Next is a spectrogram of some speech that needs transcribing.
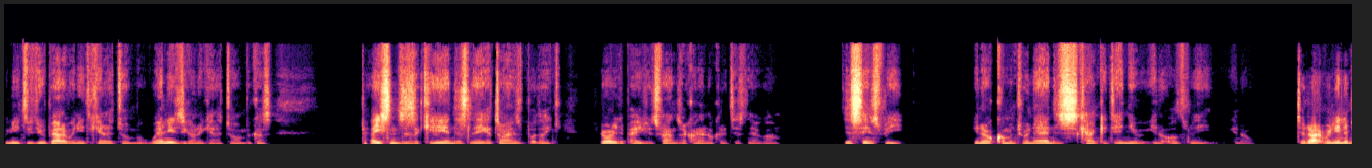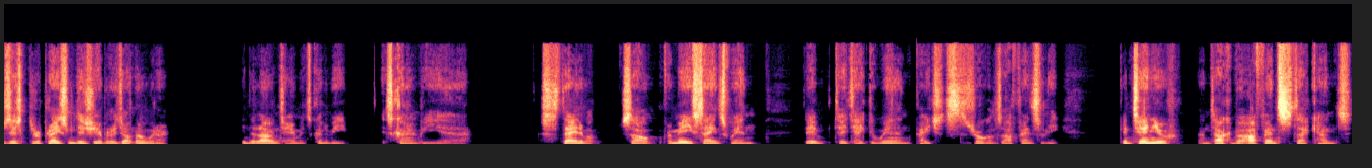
we need to do better, we need to get it done. But when is he going to get it done? Because patience is a key in this league at times, but like surely the Patriots fans are kind of looking at this now going, this seems to be, you know, coming to an end. This can't continue. You know, ultimately, you know, they're not really in a position to replace him this year, but I don't know whether in the long term it's going to be it's going to be uh, sustainable. So for me, Saints win. They they take the win, and Patriots struggles offensively. Continue and talk about offenses that can't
